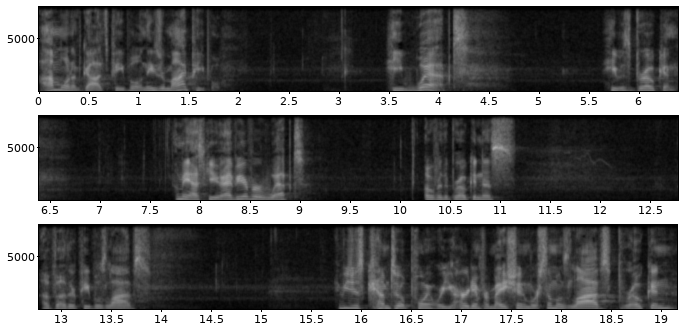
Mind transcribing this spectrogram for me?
I'm one of God's people, and these are my people. He wept. He was broken. Let me ask you have you ever wept over the brokenness of other people's lives? Have you just come to a point where you heard information where someone's lives broken?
